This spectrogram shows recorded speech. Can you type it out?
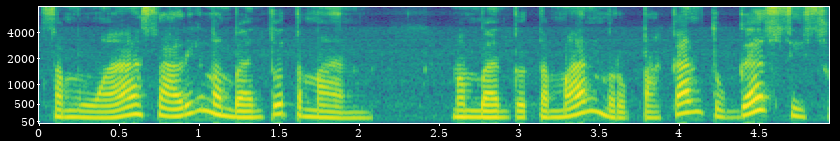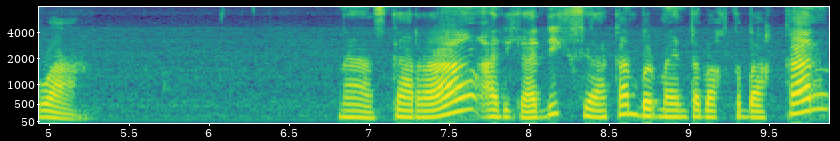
Semua saling membantu teman. Membantu teman merupakan tugas siswa. Nah, sekarang adik-adik silakan bermain tebak-tebakan.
